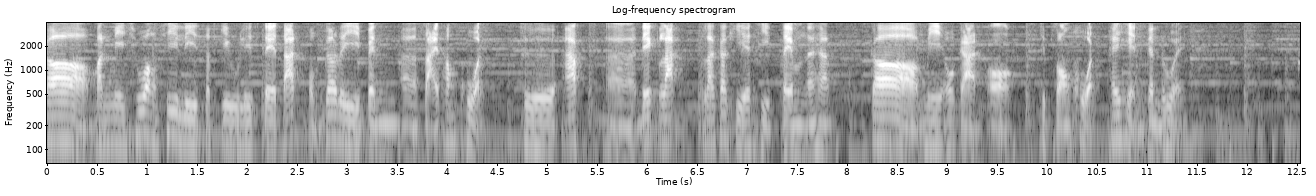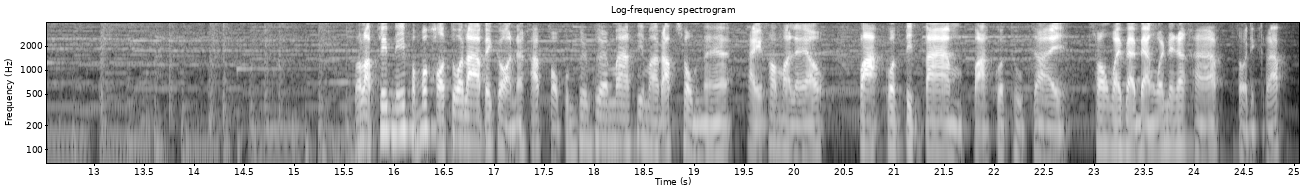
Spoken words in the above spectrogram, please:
ก็มันมีช่วงที่รีสกิลรีสเตตัสผมก็รีเป็นสายทำขวด คืออัพเด็กลักแล้วก็ Creative เต็มนะครับ ก็มีโอกาสออก 12 ขวดให้เห็นกันด้วย สำหรับคลิปนี้ผมก็ขอตัวลาไปก่อนนะครับ ขอบคุณเพื่อนๆมากที่มารับชมนะฮะใครเข้ามาแล้ว ฝากกดติดตาม ฝากกดถูกใจ ช่องไวแบแบงไว้ด้วยนะครับ สวัสดีครับ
